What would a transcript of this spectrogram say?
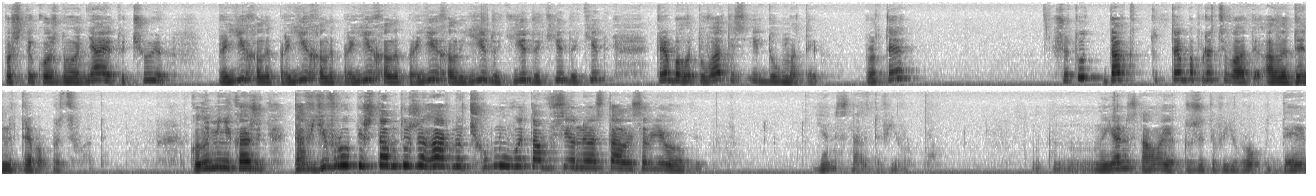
почти кожного дня я тут чую. Приїхали, приїхали, приїхали, приїхали, їдуть, їдуть, їдуть, їдуть. Треба готуватись і думати про те, що тут так, тут треба працювати, але де не треба працювати. Коли мені кажуть, та в Європі ж там дуже гарно, чому ви там всі не осталися в Європі? Я не знаю, де в Європі. Ну, я не знала, як жити в Європі, де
